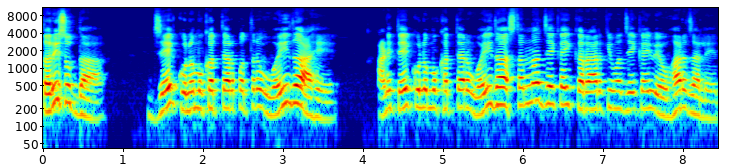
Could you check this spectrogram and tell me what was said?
तरीसुद्धा जे कुलमुखत्यार पत्र वैध आहे आणि ते कुलमुखत्यार वैध असताना जे काही करार किंवा जे काही व्यवहार झालेत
